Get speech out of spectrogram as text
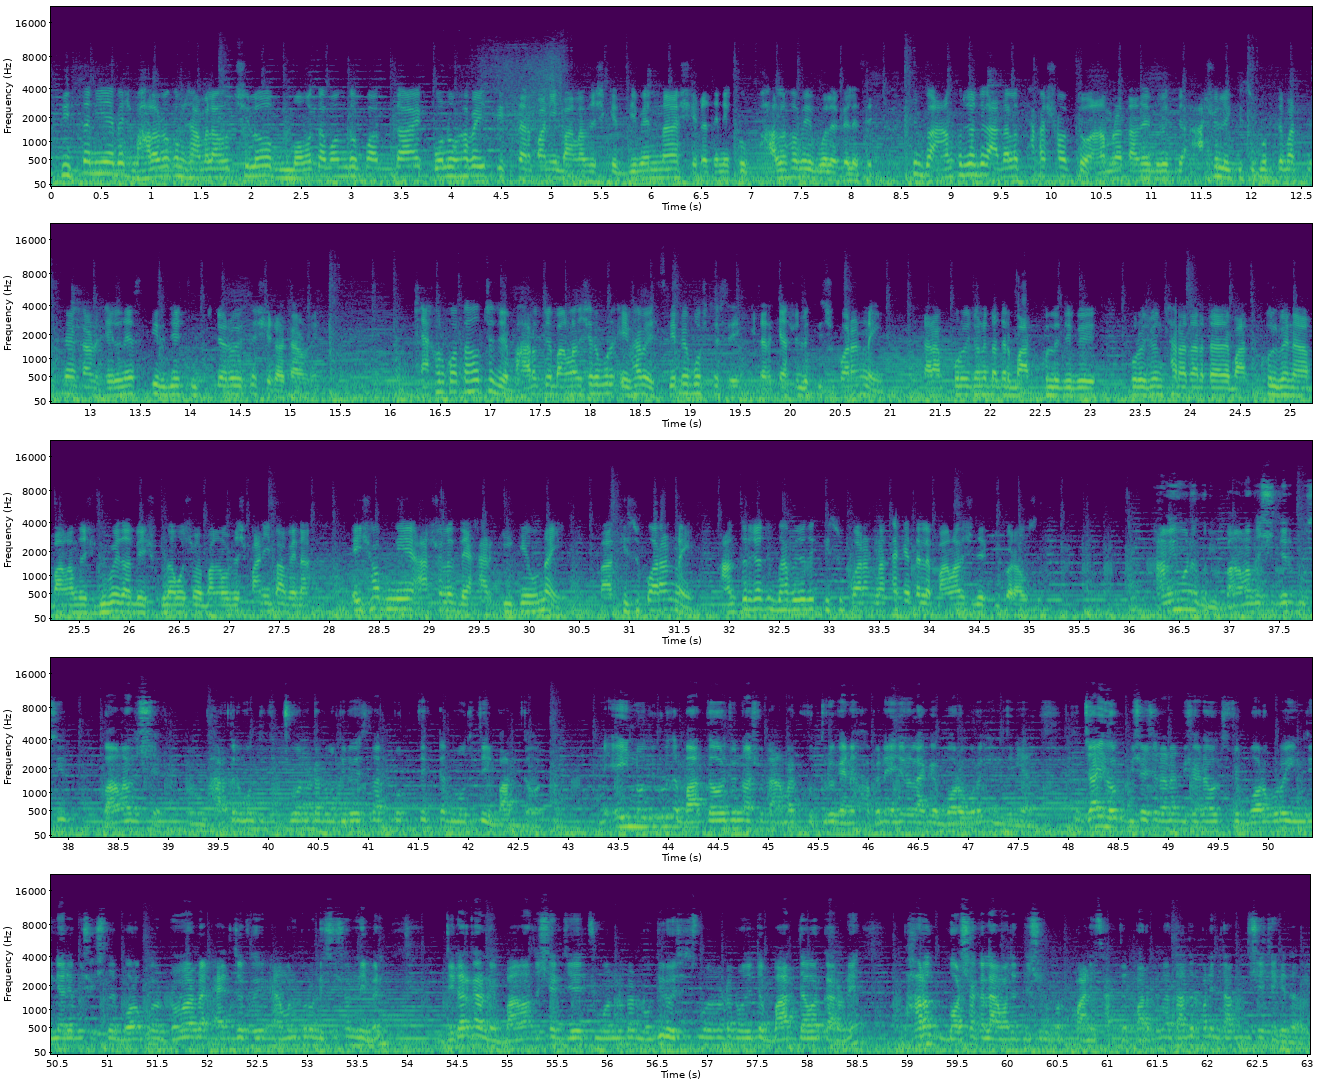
তিস্তা নিয়ে বেশ ভালো রকম ঝামেলা হচ্ছিল। মমতা বন্দ্যোপাধ্যায় কোনোভাবেই তিস্তার পানি বাংলাদেশকে দিবেন না সেটা তিনি খুব ভালোভাবেই বলে ফেলেছে কিন্তু আন্তর্জাতিক আদালত থাকা সত্ত্বেও আমরা তাদের বিরুদ্ধে আসলে কিছু করতে পারতেছি না কারণ হেলনেস্কির যে চুক্তিটা রয়েছে সেটার কারণে। এখন কথা হচ্ছে যে ভারত যে বাংলাদেশের উপর এইভাবে চেপে বসতেছে, এটার কি আসলে কিছু করার নেই? তারা প্রয়োজনে তাদের বাদ খুলে দিবে, প্রয়োজন ছাড়া তারা তাদের বাদ খুলবে না, বাংলাদেশ ডুবে যাবে শুকনা মৌসুমে বাংলাদেশ পানি পাবে না। এইসব নিয়ে আসলে দেখার কি কেউ নাই বা কিছু করার নাই? আন্তর্জাতিকভাবে যদি কিছু করার না থাকে, তাহলে বাংলাদেশিদের কি করা উচিত? আমি মনে করি বাংলাদেশিদের উচিত বাংলাদেশের ভারতের মধ্যে যে চুয়ান্নটা নদী রয়েছে, তার প্রত্যেকটা নদীতেই বাদ দেওয়ার মানে এই নদীগুলোতে বাদ দেওয়ার জন্য আসলে আমার ক্ষুদ্র জ্ঞানে হবে না, এই জন্য লাগে বড় বড় ইঞ্জিনিয়ার। যাই হোক, বিষয় সেটা না, বিষয়টা হচ্ছে যে বড় বড় ইঞ্জিনিয়ার এবং সেই সাথে বড় বড় ডোনাররা একজোট হয়ে এমন কোনো ডিসিশন নেবেন যেটার কারণে বাংলাদেশের যে চুয়ান্নটা নদী রয়েছে, চুয়ান্নটা নদীতে বাদ দেওয়ার কারণে ভারত বর্ষাকালে আমাদের দেশের উপর পানি ছাড়তে পারবে না, তাদের পানি তাদের দেশে থেকে যাবে।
